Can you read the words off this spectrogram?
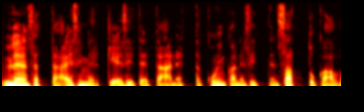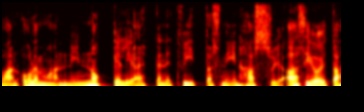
yleensä tämä esimerkki esitetään, että kuinka ne sitten sattukaa vaan olemaan niin nokkelia, että ne viittasi niin hassuja asioita.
